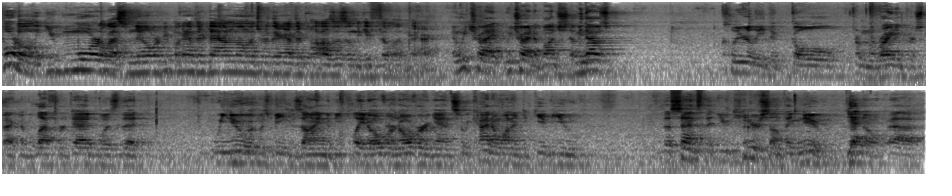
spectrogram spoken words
Portal, you more or less know where people are going to have their down moments, where they're going to have their pauses, and we can fill in there. And we tried, we tried a bunch, I mean, that was clearly the goal from the writing perspective Left 4 Dead was that we knew it was being designed to be played over and over again, so we kind of wanted to give you the sense that you'd hear something new, Yeah. you know, uh,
